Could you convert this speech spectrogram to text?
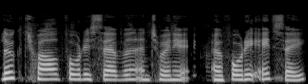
Luke 12 47 and 20, uh, 48 say,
